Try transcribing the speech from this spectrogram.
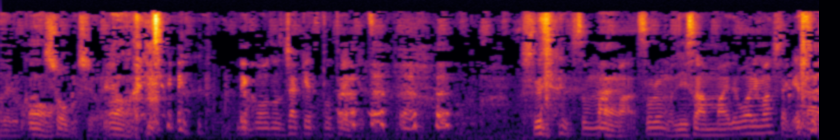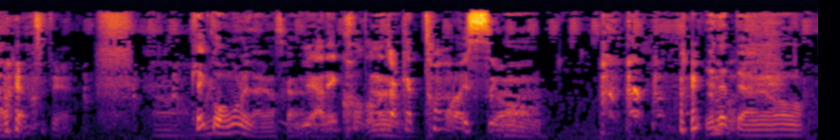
べるか勝負しようね。レコードジャケット対決。まあまあ、それも2、3枚で終わりましたけど、はいやってて。結構おもろいのありますからね。いや、レコードのジャケットおもろいっすよ。うん。いや、だってあの、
